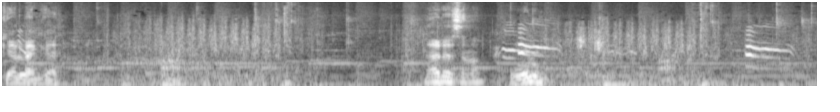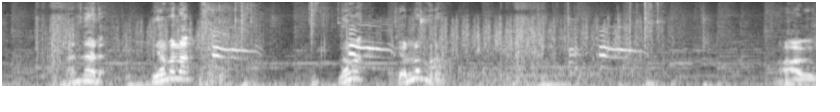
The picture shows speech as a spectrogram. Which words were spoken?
Gel lan gel. Neredesin lan? Oğlum. Lan nerede? Yeme lan. Lan gel lan buraya. Abi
